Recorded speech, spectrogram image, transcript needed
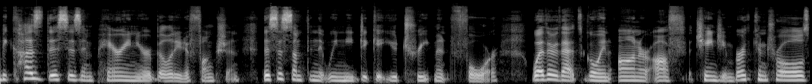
because this is impairing your ability to function. This is something that we need to get you treatment for, whether that's going on or off changing birth controls.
